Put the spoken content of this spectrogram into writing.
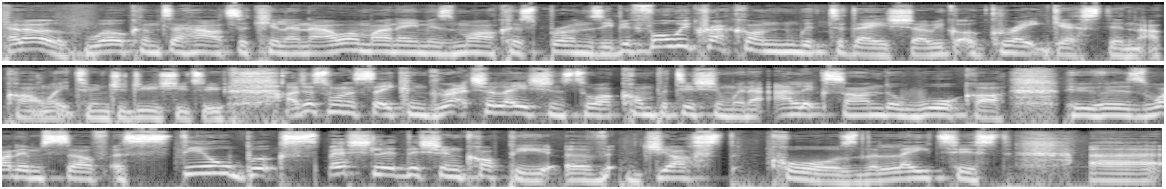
Hello, welcome to How to Kill an Hour. My name is Marcus Bronzy. Before we crack on with today's show, we've got a great guest in that I can't wait to introduce you to. I just want to say congratulations to our competition winner, Alexander Walker, who has won himself a Steelbook special edition copy of Just Cause. The latest uh,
